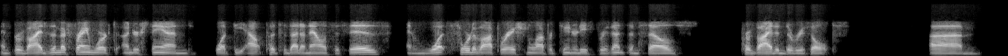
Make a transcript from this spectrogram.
and provides them a framework to understand what the outputs of that analysis is and what sort of operational opportunities present themselves provided the results. Um,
